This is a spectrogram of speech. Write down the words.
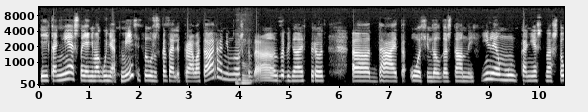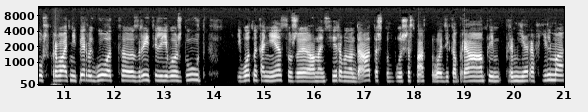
И, конечно, я не могу не отметить, вы уже сказали про «Аватара» немножко, mm-hmm. да, забегая вперед. Uh, да, это очень долгожданный фильм, конечно, что уж скрывать, не первый год, э, зрители его ждут. И вот, наконец, уже анонсирована дата, что будет 16 декабря премьера фильма.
